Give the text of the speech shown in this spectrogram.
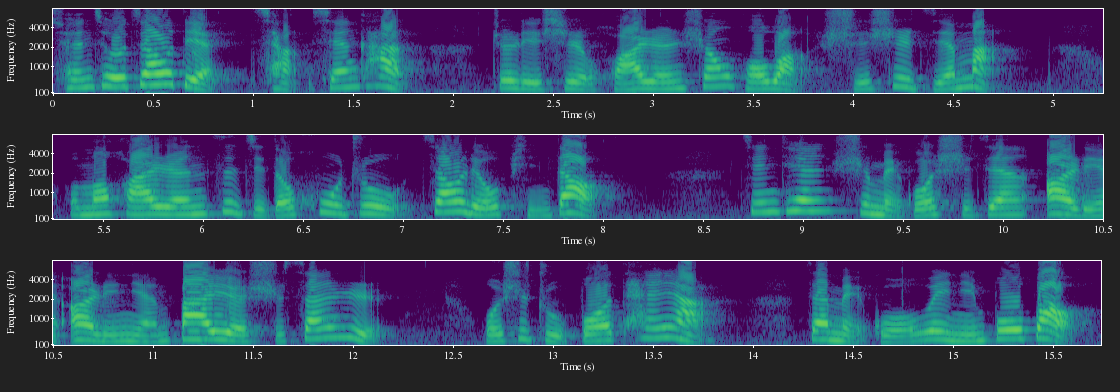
全球焦点抢先看，这里是华人生活网时事解码，我们华人自己的互助交流频道。今天是美国时间二零二零年八月十三日，我是主播 Tanya，在美国为您播报。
